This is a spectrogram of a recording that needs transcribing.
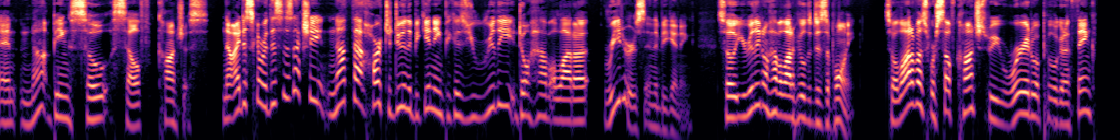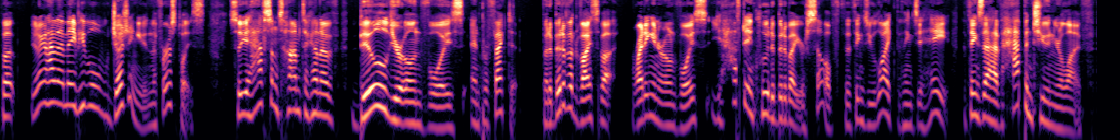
and not being so self conscious. Now, I discovered this is actually not that hard to do in the beginning because you really don't have a lot of readers in the beginning. So, you really don't have a lot of people to disappoint. So, a lot of us were self conscious. We were worried what people were going to think, but you're not going to have that many people judging you in the first place. So, you have some time to kind of build your own voice and perfect it. But a bit of advice about writing in your own voice, you have to include a bit about yourself the things you like, the things you hate, the things that have happened to you in your life.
